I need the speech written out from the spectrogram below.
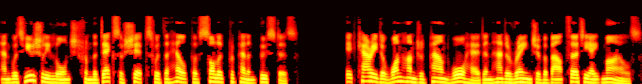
and was usually launched from the decks of ships with the help of solid propellant boosters. It carried a 100-pound warhead and had a range of about 38 miles.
